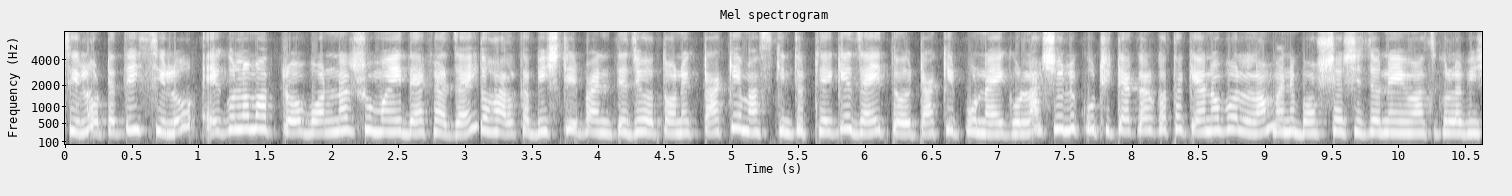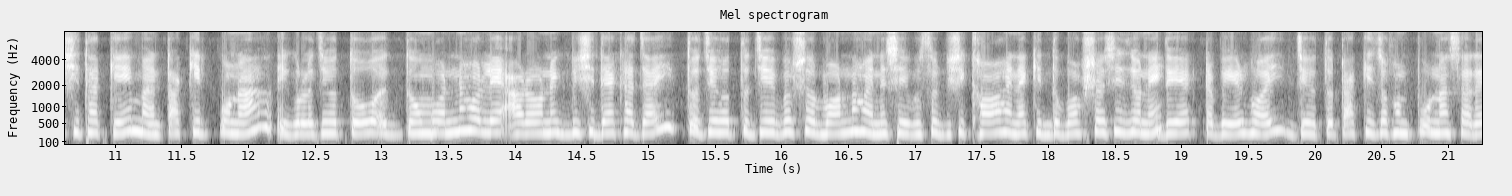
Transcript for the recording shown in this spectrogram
ছিল, ওটাতেই ছিল। এগুলো মাত্র বন্যার সময় দেখা যায়। তো হালকা বৃষ্টির পানিতে যেহেতু অনেক টাকে মাছ কিন্তু থেকে যায়, তো টাকির পোনা এগুলো আসলে কোটি টাকার কথা কেন বললাম? মানে বর্ষা সিজনে এই মাছগুলো বেশি থাকে মানে টাকির পোনা এগুলো যেহেতু একদম বন্যা হলে আরও অনেক বেশি দেখা যায়। তো যেহেতু যে বছর বন্যা হয় না, সেই বছর বেশি খাওয়া হয় না, কিন্তু বর্ষা সিজনে দু একটা বের হয়। যেহেতু টাকি যখন পোনা সারে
